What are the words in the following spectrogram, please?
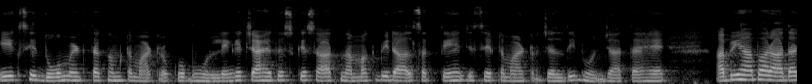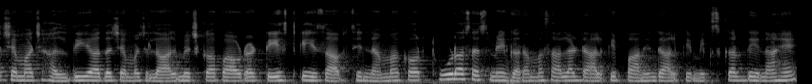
एक से दो मिनट तक हम टमाटर को भून लेंगे। चाहे तो इसके साथ नमक भी डाल सकते हैं, जिससे टमाटर जल्दी भून जाता है। अब यहाँ पर आधा चम्मच हल्दी, आधा चम्मच लाल मिर्च का पाउडर, टेस्ट के हिसाब से नमक और थोड़ा सा इसमें गरम मसाला डाल के, पानी डाल के मिक्स कर देना है।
